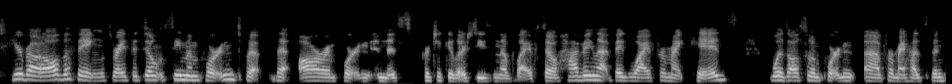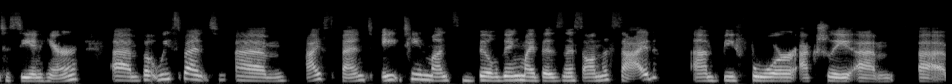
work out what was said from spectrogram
to hear about all the things, right, that don't seem important, but that are important in this particular season of life. So having that big why for my kids was also important uh, for my husband to see and hear. Um, but we spent, um, I spent 18 months building my business on the side um, before actually um, uh,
